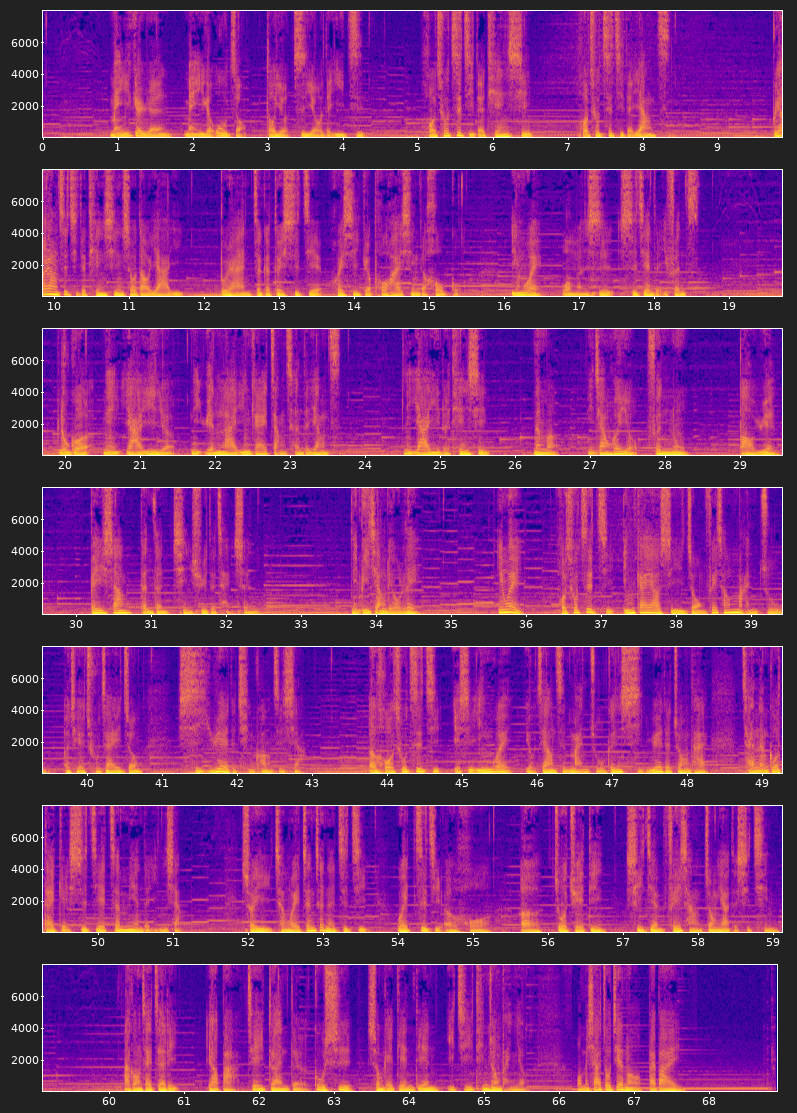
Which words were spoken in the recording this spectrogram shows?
每一个人、每一个物种都有自由的意志，活出自己的天性，活出自己的样子。不要让自己的天性受到压抑，不然这个对世界会是一个破坏性的后果，因为我们是事件的一份子。如果你压抑了你原来应该长成的样子，你压抑了天性，那么你将会有愤怒、抱怨、悲伤等等情绪的产生。你必将流泪，因为活出自己应该要是一种非常满足，而且处在一种喜悦的情况之下。而活出自己，也是因为有这样子满足跟喜悦的状态。才能够带给世界正面的影响，所以成为真正的自己，为自己而活，而做决定是一件非常重要的事情。阿公在这里要把这一段的故事送给点点以及听众朋友，我们下周见喽，拜拜。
